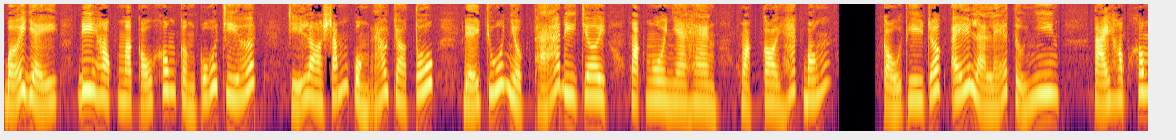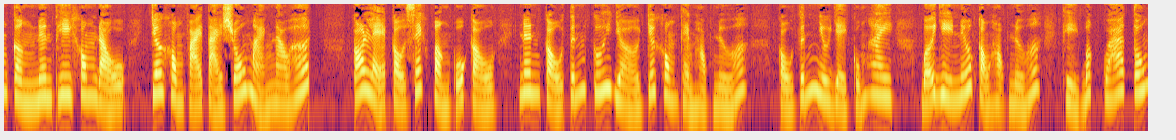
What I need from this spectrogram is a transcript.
Bởi vậy, đi học mà cậu không cần cố chi hết, chỉ lo sắm quần áo cho tốt để Chúa Nhật thả đi chơi hoặc ngồi nhà hàng hoặc coi hát bóng. Cậu thi rớt ấy là lẽ tự nhiên, tại học không cần nên thi không đậu, chứ không phải tại số mạng nào hết. Có lẽ cậu xét phận của cậu nên cậu tính cưới vợ chứ không thèm học nữa. Cậu tính như vậy cũng hay, bởi vì nếu cậu học nữa thì bất quá tốn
